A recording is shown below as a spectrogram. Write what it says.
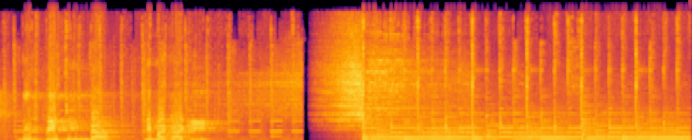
ನಿರ್ಭೀತಿಯಿಂದ ನಿಮಗಾಗಿ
